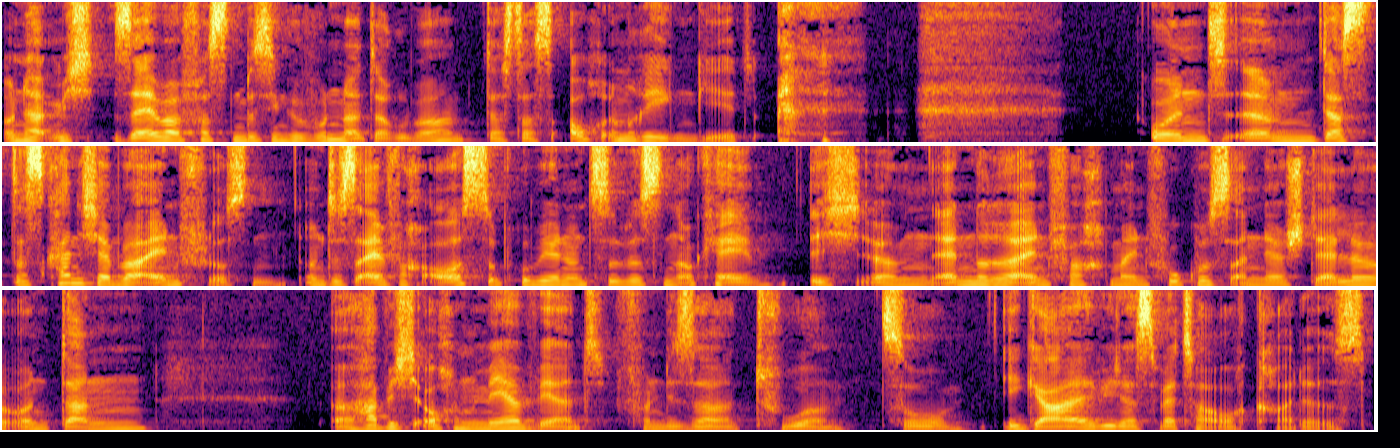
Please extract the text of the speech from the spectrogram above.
Und habe mich selber fast ein bisschen gewundert darüber, dass das auch im Regen geht. und ähm, das, das kann ich ja beeinflussen. Und das einfach auszuprobieren und zu wissen, okay, ich ähm, ändere einfach meinen Fokus an der Stelle und dann äh, habe ich auch einen Mehrwert von dieser Tour. So, egal wie das Wetter auch gerade ist.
